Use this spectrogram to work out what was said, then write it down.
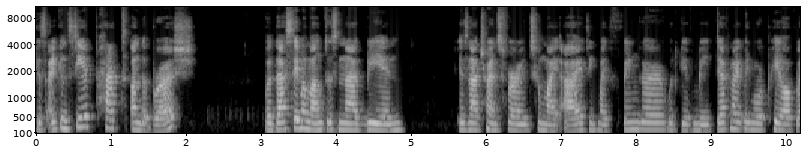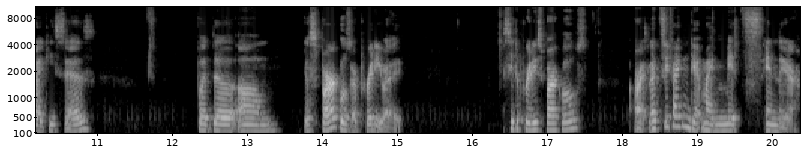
because I can see it packed on the brush but that same amount is not being is not transferring to my eye I think my finger would give me definitely more payoff like he says but the um the sparkles are pretty right See the pretty sparkles? All right, let's see if I can get my mitts in there.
